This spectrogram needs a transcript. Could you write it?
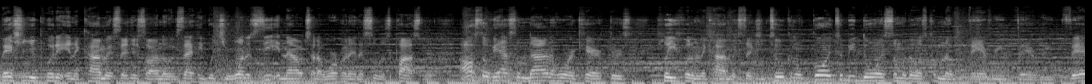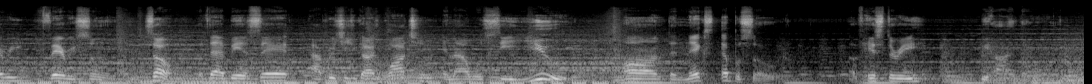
make sure you put it in the comment section so I know exactly what you want to see, and I'll try to work on that as soon as possible. Also, if you have some non-horror characters, please put them in the comment section too, because I'm going to be doing some of those coming up very, very, very, very soon. So, with that being said, I appreciate you guys watching, and I will see you on the next episode of History Behind the.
